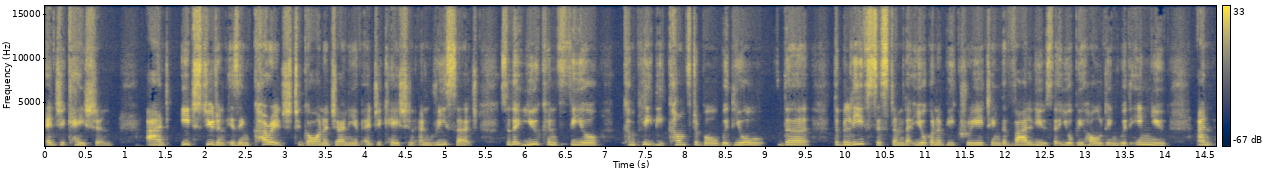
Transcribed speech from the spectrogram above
education. And each student is encouraged to go on a journey of education and research so that you can feel completely comfortable with your the the belief system that you're going to be creating the values that you'll be holding within you and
